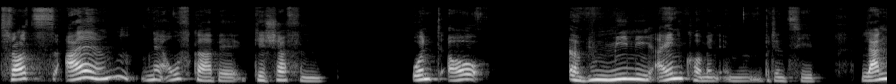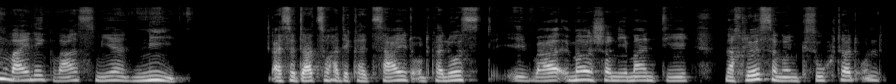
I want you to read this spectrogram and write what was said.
trotz allem eine Aufgabe geschaffen und auch ein Mini-Einkommen im Prinzip. Langweilig war es mir nie. Also dazu hatte ich keine Zeit und keine Lust. Ich war immer schon jemand, die nach Lösungen gesucht hat und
